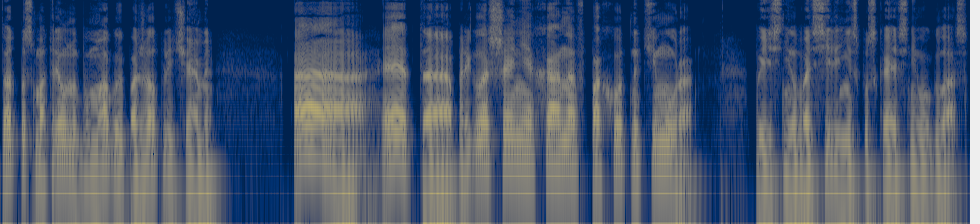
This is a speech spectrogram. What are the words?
Тот посмотрел на бумагу и пожал плечами. «А, это приглашение хана в поход на Тимура», — пояснил Василий, не спуская с него глаз.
